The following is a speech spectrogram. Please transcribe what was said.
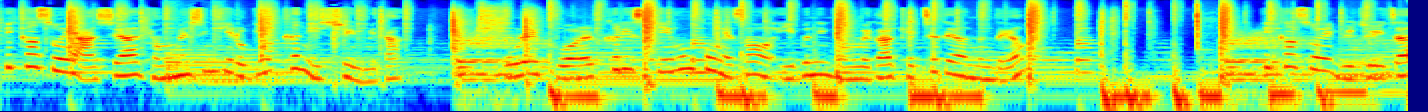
피카소의 아시아 경매 신기록이 큰 이슈입니다. 올해 9월 크리스티 홍콩에서 이브닝 경매가 개최되었는데요. 피카소의 뮤즈이자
